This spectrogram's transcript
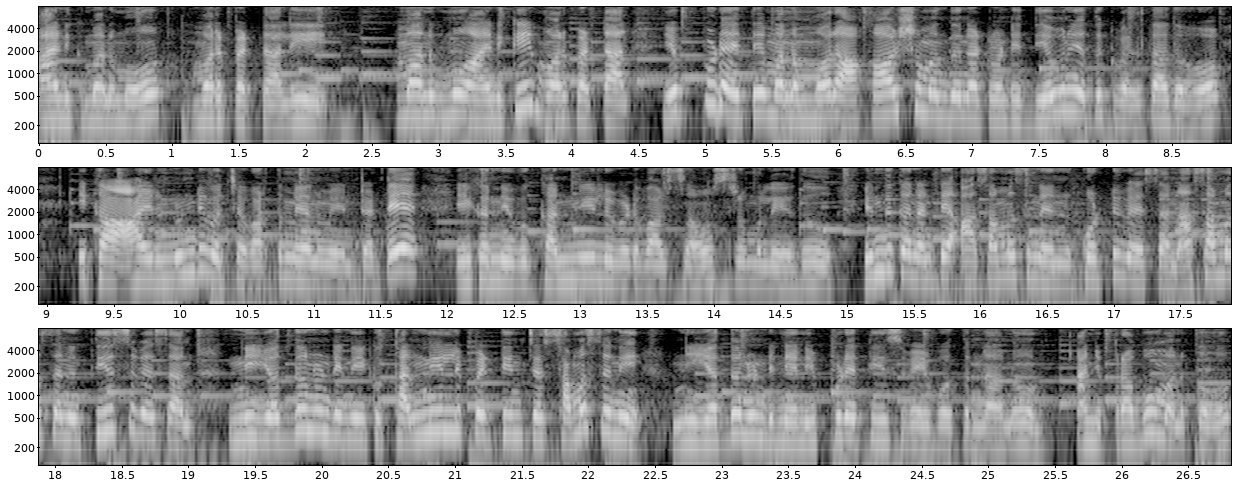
ఆయనకి మనము మొరపెట్టాలి మనము ఆయనకి మొరపెట్టాలి ఎప్పుడైతే మన మొర ఆకాశం అందున్నటువంటి దేవుని ఎద్దుకు వెళ్తాదో ఇక ఆయన నుండి వచ్చే వర్తమానం ఏంటంటే ఇక నీవు కన్నీళ్ళు విడవాల్సిన అవసరం లేదు. ఎందుకనంటే ఆ సమస్య నేను కొట్టివేశాను ఆ సమస్య నేను తీసివేశాను. నీ యొద్ద నుండి నీకు కన్నీళ్ళు పెట్టించే సమస్యని నీ యొద్ద నుండి నేను ఇప్పుడే తీసివేయబోతున్నాను అని ప్రభు మనకు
